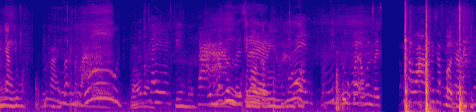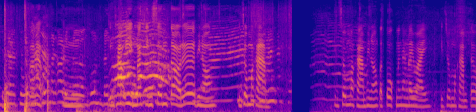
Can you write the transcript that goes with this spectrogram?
นี่ยังอยู่ลายเก่งเกี่ยงมือคนนอนก็มีลูกไปเอาเงินไปพอจะคิดจะก็แล้วมันเอาเลิงๆพุ่นกินข้าวอิ่มมากินส้มต่อเด้อพี่น้อง กินส้มมะขาม กินส้มมะขามพี่น้องกระโตกนึงยังได้ไวกินส้มมะขามต่อ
